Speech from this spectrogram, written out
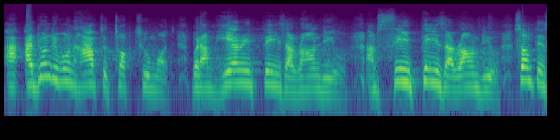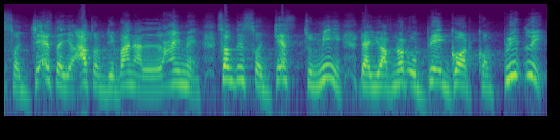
I, I, don't even have to talk too much, but I'm hearing things around you. I'm seeing things around you. Something suggests that you're out of divine alignment. Something suggests to me that you have not obeyed God completely.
